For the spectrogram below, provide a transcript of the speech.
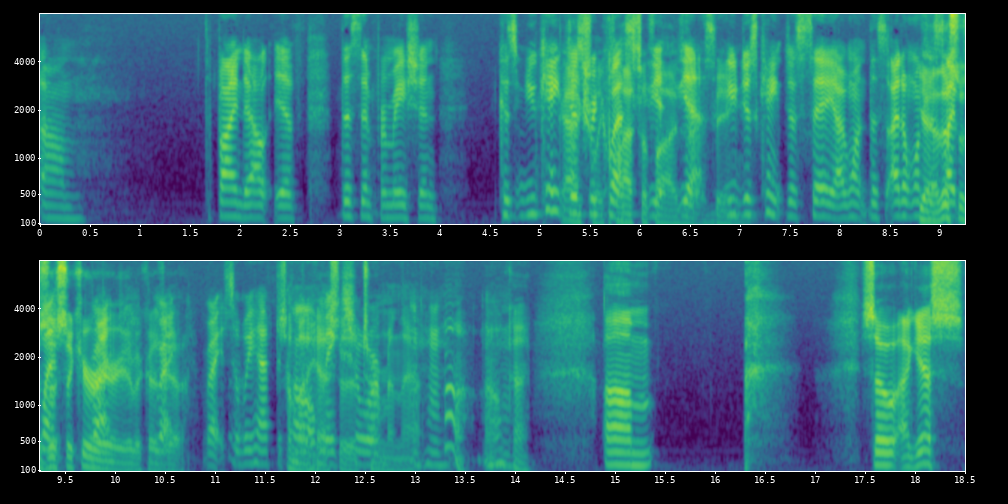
um, find out if this information because you can't just request. Classifies yes, being, you just can't just say I want this. I don't want yeah, this. this is plan. a secure right. area because right, yeah, right. So we have to somebody call, has make to sure. determine that. Mm-hmm. Huh, mm-hmm. okay. Um, so I guess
